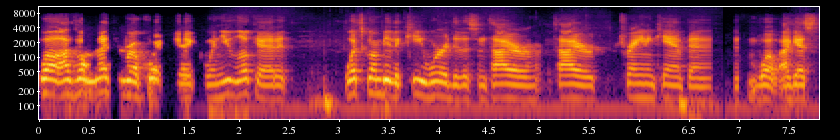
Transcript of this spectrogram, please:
well, I was going to mention real quick, Jake, when you look at it, what's going to be the key word to this entire entire training camp and well, I guess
